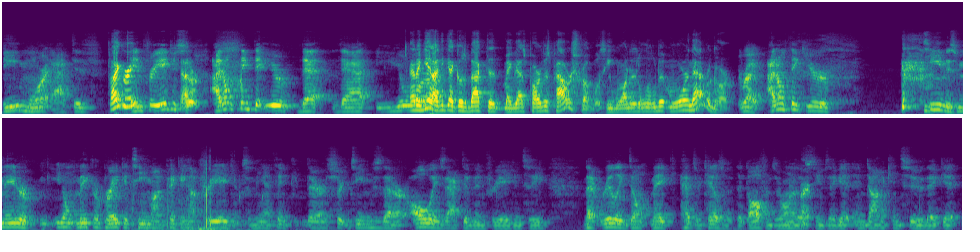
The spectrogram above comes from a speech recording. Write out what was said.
be more active I agree. in free agency. I don't- I don't think that you're that that you're And again, I think that goes back to maybe that's part of his power struggles. He wanted a little bit more in that regard. right. I don't think your team is made or you don't make or break a team on picking up free agents. I mean, I think there are certain teams that are always active in free agency that really don't make heads or tails of it. The Dolphins are one of those Right. teams. They get Ndamukong Suh. They get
